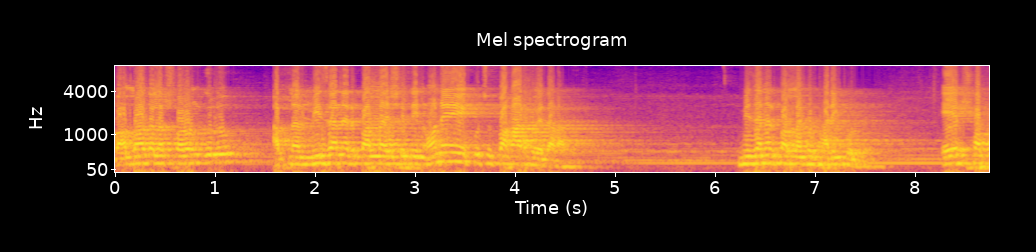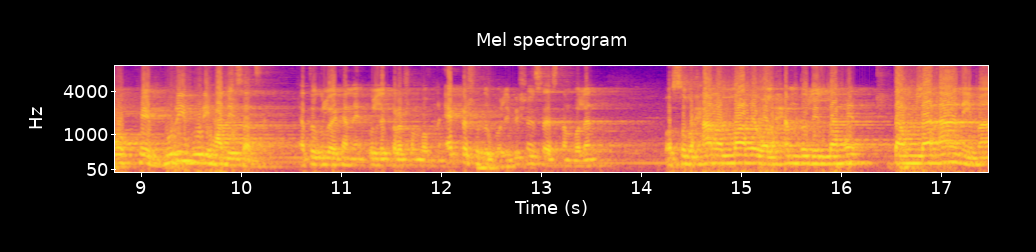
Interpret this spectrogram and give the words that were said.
বা আল্লাহ তাআলার স্মরণগুলো আপনার মিজানের পাল্লায় সেদিন অনেক উঁচু পাহাড় হয়ে দাঁড়াবে। মিজানের পাল্লাকে ভারী করবে। এর সপক্ষে বুড়ি বুড়ি হাদিস আছে। এতগুলো এখানে উল্লেখ করা সম্ভব না। একটা শুধু বলি, বিষ্ণু ইসলাম বলেন وسبحان الله والحمد لله تملأان ما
